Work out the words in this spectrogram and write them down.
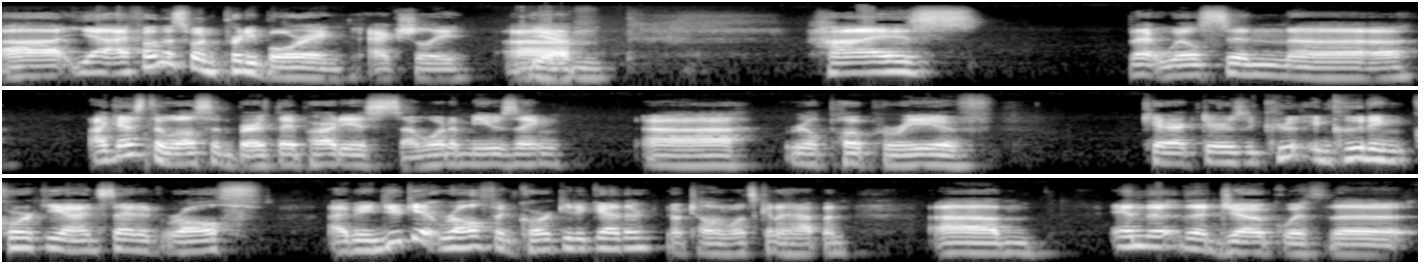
Uh, yeah, I found this one pretty boring, actually. Um, Yeah. Highs that Wilson. Uh, I guess the Wilson birthday party is somewhat amusing. Uh, real potpourri of characters, inclu- including Corky Einstein and Rolf. I mean, you get Rolf and Corky together, no telling what's going to happen. Um, and the the joke with the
